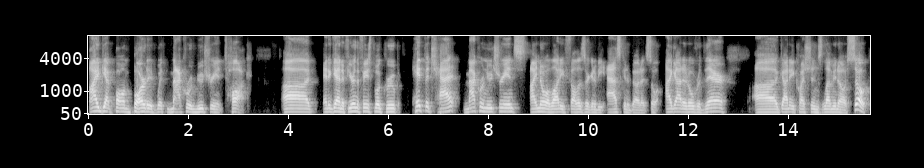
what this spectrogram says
I get bombarded with macronutrient talk. Uh, and again, if you're in the Facebook group, hit the chat macronutrients. I know a lot of you fellas are going to be asking about it. So I got it over there. Uh, got any questions? Let me know. So,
